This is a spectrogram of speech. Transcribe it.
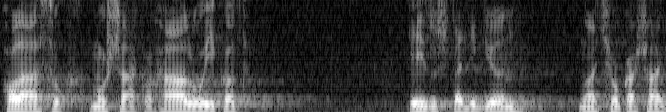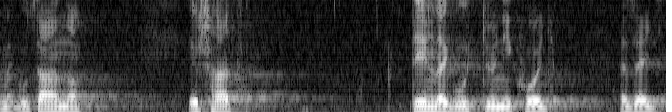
halászok mossák a hálóikat, Jézus pedig jön, nagy sokaság meg utána, és hát tényleg úgy tűnik, hogy ez egy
